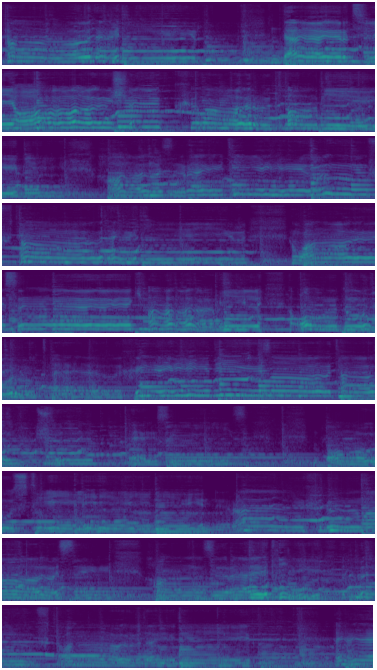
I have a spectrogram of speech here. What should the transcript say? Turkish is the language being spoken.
üftadedir Dertli aşıklar tabibi. Hazreti üftadedir Vasıl kamil oldur tevhidi İlinin rahnuması Hazreti üftadedir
